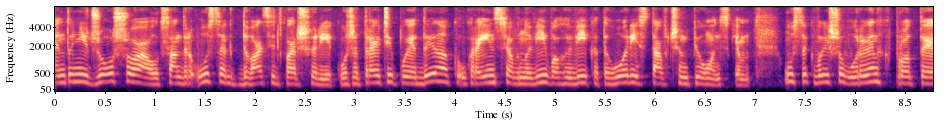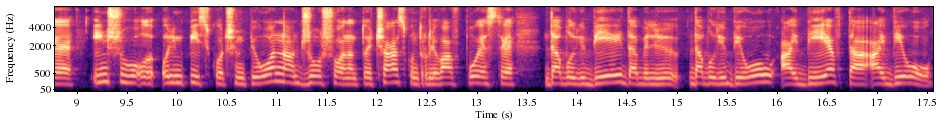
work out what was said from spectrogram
Ентоні Джошуа, Олександр Усик, 21 рік. Уже третій поєдинок українця в новій ваговій категорії став чемпіонським. Усик вийшов у ринг проти іншого олімпійського чемпіона. Джошуа на той час контролював пояси WBA, WBO, IBF та IBO.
